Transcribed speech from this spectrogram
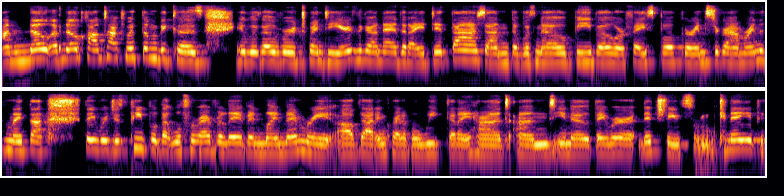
i'm no i've no contact with them because it was over 20 years ago now that i did that and there was no Bebo or facebook or instagram or anything like that. They were just people that will forever live in my memory of that incredible week that i had. And you know they were literally from canada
